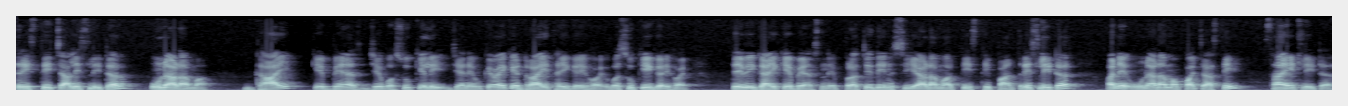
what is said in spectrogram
ત્રીસથી ચાલીસ લીટર ઉનાળામાં. ગાય કે ભેંસ જે વસુકેલી, જેને એવું કહેવાય કે ડ્રાય થઈ ગઈ હોય, વસુકી ગઈ હોય, તેવી ગાય કે ભેંસને પ્રતિદિન શિયાળામાં ત્રીસથી પાંત્રીસ લીટર અને ઉનાળામાં પચાસથી સાહીઠ લીટર.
